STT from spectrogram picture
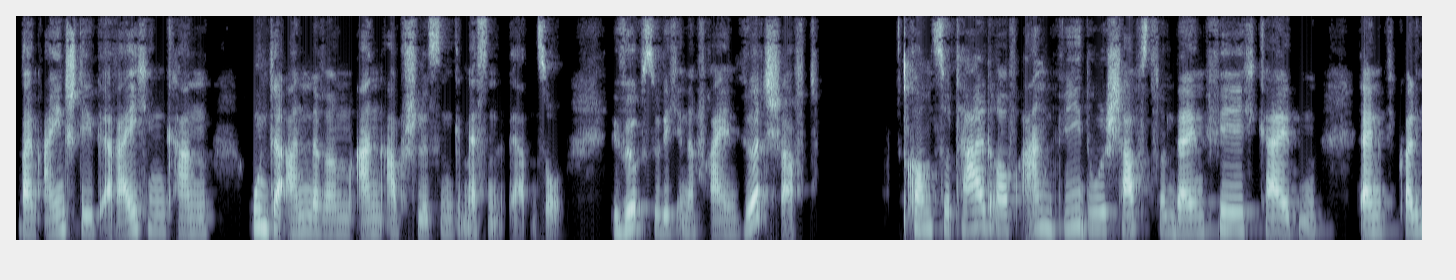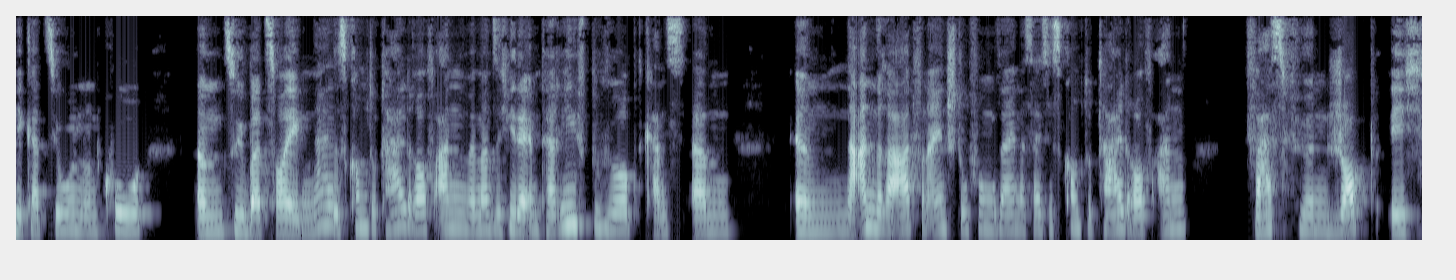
beim Einstieg erreichen kann, unter anderem an Abschlüssen gemessen werden. So, bewirbst du dich in der freien Wirtschaft, kommt total darauf an, wie du schaffst von deinen Fähigkeiten, deinen Qualifikationen und Co ähm, zu überzeugen. Ne? Es kommt total drauf an, wenn man sich wieder im Tarif bewirbt, kann es ähm, ähm, eine andere Art von Einstufung sein. Das heißt, es kommt total drauf an, was für einen Job ich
